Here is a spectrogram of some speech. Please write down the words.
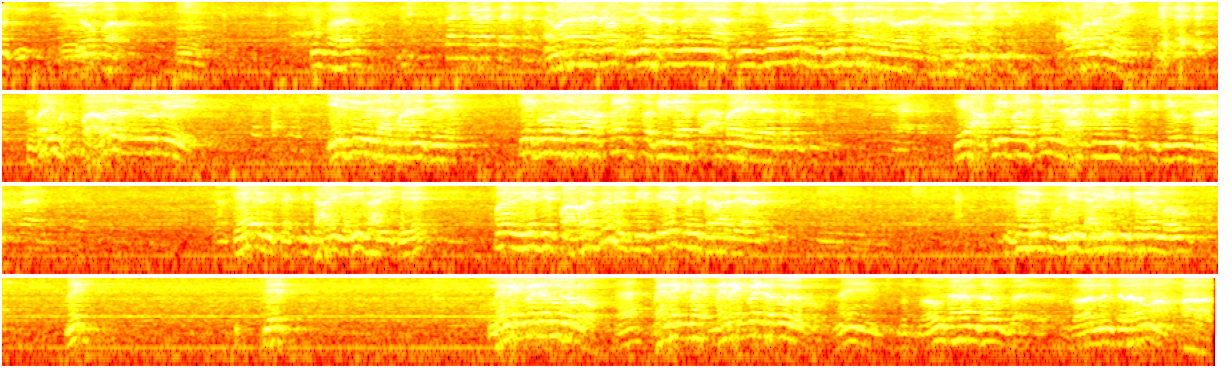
નથી. એવો શું power Sun never said sun. અમારા સૂર્ય આતમ તો નહીં, આત્મી ગયો સૂર્ય જ ના રહ્યો આવવાનો જ નહીં. તમારી પાવર એવું એ શું બધા માને છે? કે કોક દાદા આપણે જ પકડી ગયા આપણે ગયા છે બધું. એ આપણી પાસે જ રાજ કરવાની શક્તિ છે એવું જ માને છે. છે એની શક્તિ સારી ઘણી સારી છે. પણ એ જે પાવર છે ને તે તે જ નહીં થવા દે. એટલે પુલી જાગી હતી તેને બહુ નહીં? મેનેજમેન્ટ હતું એ હે? મેનેજમેન્ટ મેનેજમેન્ટ હતું એ લોકોનું. નહીં બહુ સારા સારું ગવર્મેન્ટ ચલાવવામાં હા.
